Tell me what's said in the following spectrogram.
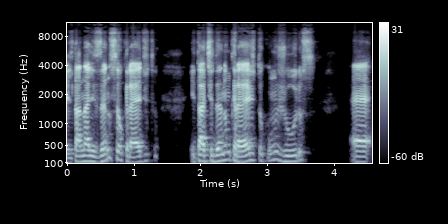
Ele está analisando o seu crédito e está te dando um crédito com juros, é,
